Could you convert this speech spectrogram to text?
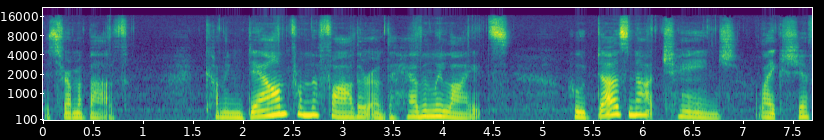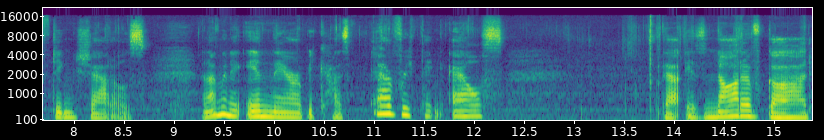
is from above, coming down from the Father of the heavenly lights, who does not change like shifting shadows. And I'm going to end there because everything else that is not of God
